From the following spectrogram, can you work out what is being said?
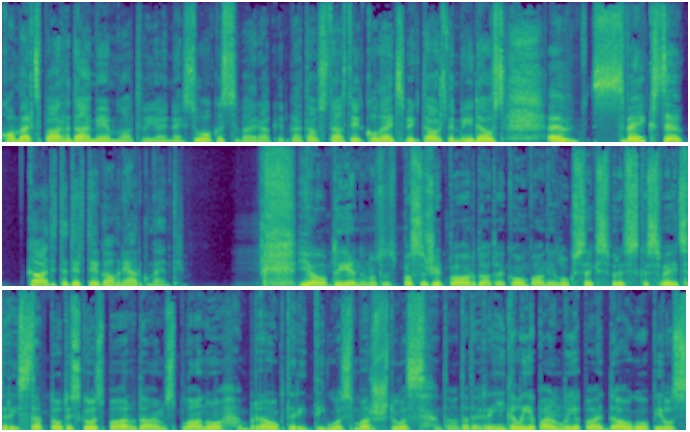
komerc pārvadājumiem Latvijai nesokas, vairāk ir gatavs stāstīt kolēģis Viktors Demīdovs. Sveiks! Kādi tad ir tie galvenie argumenti? Jā, labdien! Nu, tas pasažieru pārvadātāja kompānija Lukas Express, kas veic arī starptautiskos pārvadājumus, plāno braukt arī divos maršrutos. Tātad Rīga Liepāja un Liepāja Daugopils.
